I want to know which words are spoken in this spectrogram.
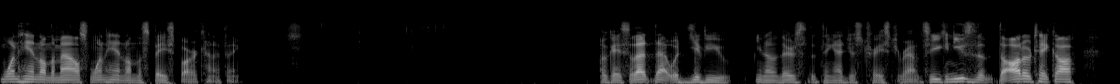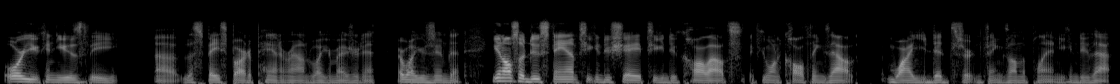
one hand on the mouse, one hand on the spacebar kind of thing. Okay, so that, that would give you, you know, there's the thing I just traced around. So you can use the, the auto takeoff or you can use the uh, the space bar to pan around while you're measured in or while you're zoomed in. You can also do stamps, you can do shapes, you can do call outs. If you want to call things out why you did certain things on the plan, you can do that.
